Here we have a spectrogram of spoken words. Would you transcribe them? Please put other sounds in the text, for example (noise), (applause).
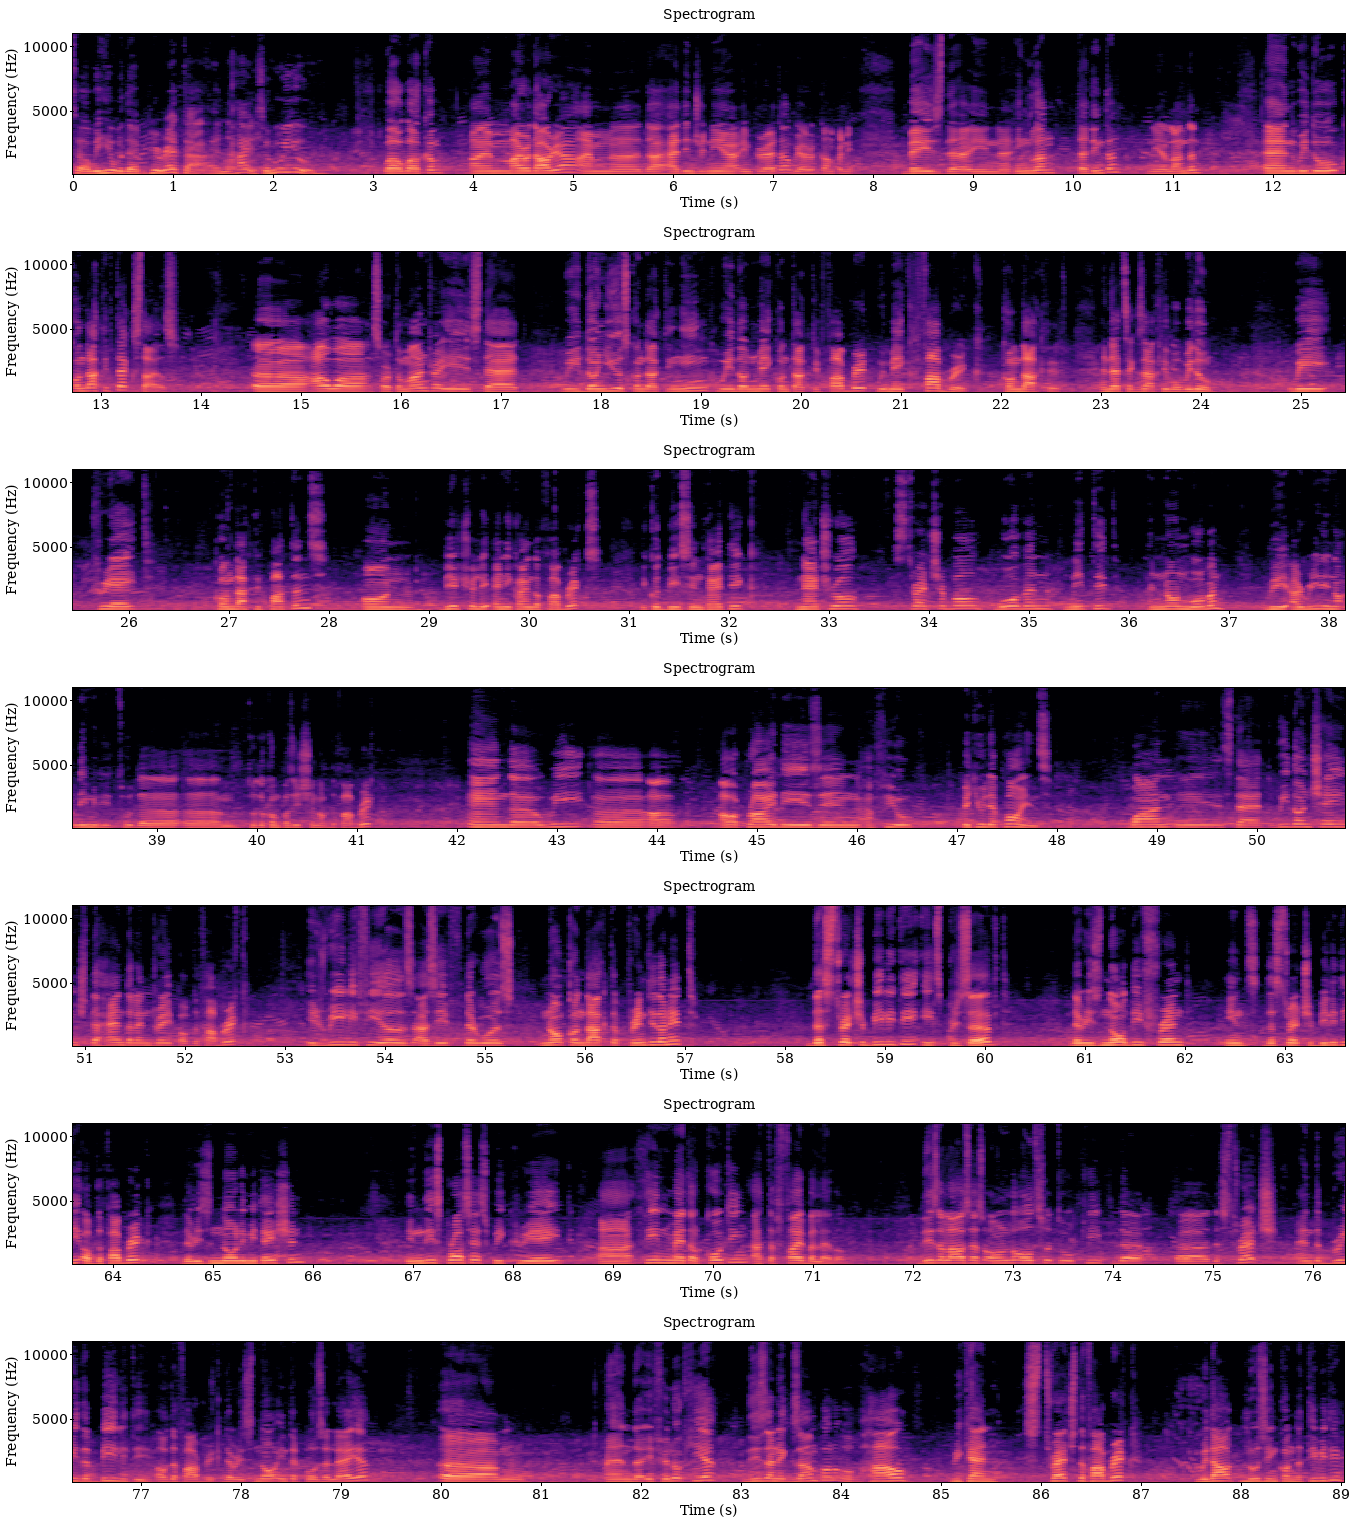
So we're here with the Pireta, and hi. So who are you? Well, welcome. I'm Mario Dauria. I'm uh, the head engineer in Pireta. We are a company based uh, in uh, England, Teddington, near London, and we do conductive textiles. Uh, our sort of mantra is that we don't use conducting ink, we don't make conductive fabric, we make fabric conductive, and that's exactly what we do. We create conductive patterns on virtually any kind of fabrics. It could be synthetic, natural, stretchable, woven, knitted, and non-woven. We are really not limited to the um, to the composition of the fabric, and uh, we uh, our, our pride is in a few peculiar points. One is that we don't change the handle and drape of the fabric. It really feels as if there was no conductor printed on it. The stretchability is preserved. There is no different in the stretchability of the fabric. There is no limitation. In this process, we create a thin metal coating at the fiber level. This allows us also to keep the, uh, the stretch and the breathability of the fabric. There is no interposer layer. Um, and uh, if you look here, this is an example of how we can stretch the fabric without losing conductivity,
